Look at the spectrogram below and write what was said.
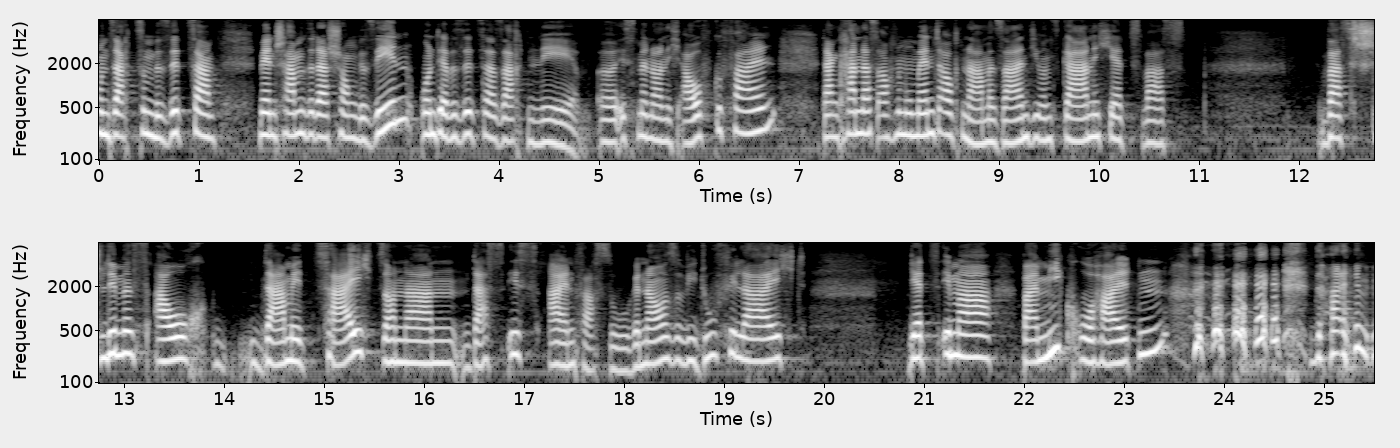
und sagt zum Besitzer, Mensch, haben Sie das schon gesehen? Und der Besitzer sagt, nee, äh, ist mir noch nicht aufgefallen. Dann kann das auch eine Momentaufnahme sein, die uns gar nicht jetzt was was Schlimmes auch damit zeigt, sondern das ist einfach so. Genauso wie du vielleicht jetzt immer beim Mikro halten, deinen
